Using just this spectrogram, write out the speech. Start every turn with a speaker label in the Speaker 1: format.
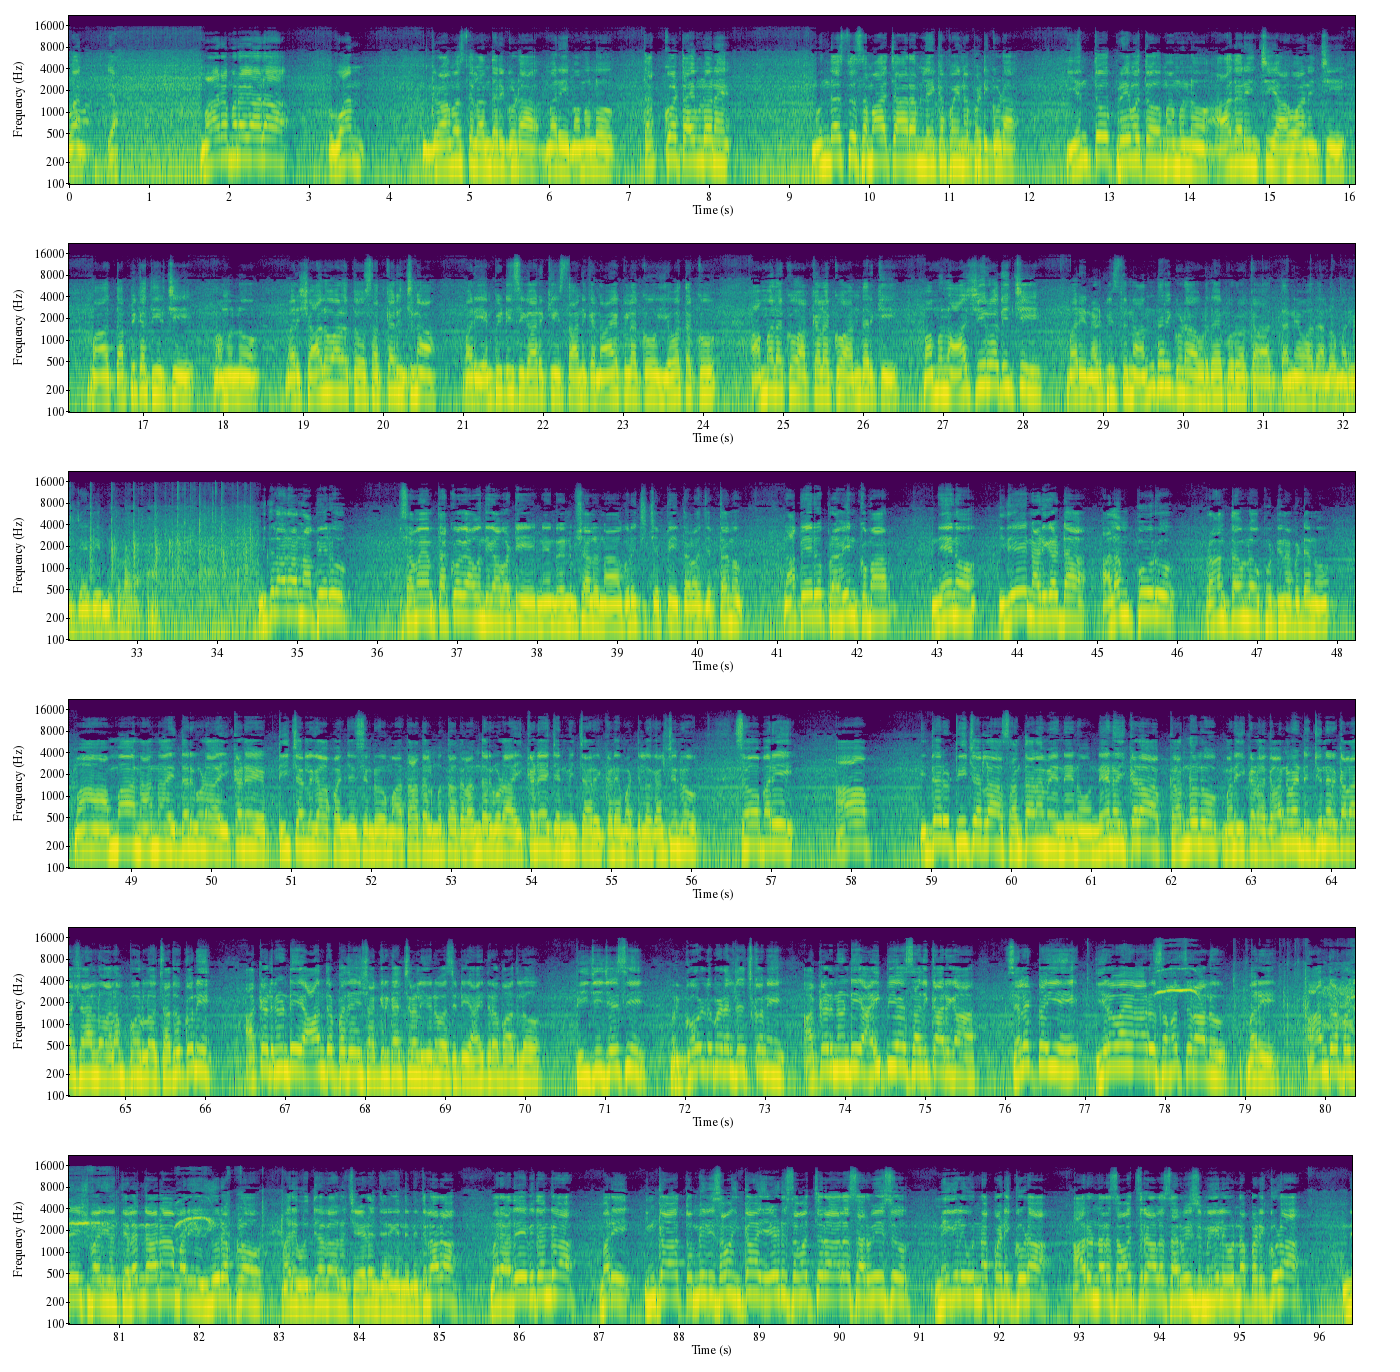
Speaker 1: One యా Maramunagala one గ్రామస్తులందరికీ కూడా మరి మమ్మల్ని తక్కువ టైంలోనే ముందస్తు సమాచారం లేకపోయినప్పటికీ కూడా ఎంతో ప్రేమతో మమ్మల్ని ఆదరించి ఆహ్వానించి మా దప్పిక తీర్చి మమ్మల్ని మరి శాలువాలతో సత్కరించిన మరి ఎంపీటీసీ గారికి స్థానిక నాయకులకు యువతకు అమ్మలకు అక్కలకు అందరికీ మమ్మల్ని ఆశీర్వదించి మరి నడిపిస్తున్న అందరికీ కూడా హృదయపూర్వక ధన్యవాదాలు. మరియు జైబీ మిథులారా మిథులారా నా పేరు సమయం తక్కువగా ఉంది కాబట్టి నేను రెండు నిమిషాలు నా గురించి చెప్పి తర్వాత చెప్తాను. నా పేరు ప్రవీణ్ కుమార్. నేను ఇదే నడిగడ్డ అలంపూరు ప్రాంతంలో పుట్టిన బిడ్డను. మా అమ్మ నాన్న ఇద్దరు కూడా ఇక్కడే టీచర్లుగా పనిచేసిండ్రు. మా తాతలు ముత్తాతలు అందరు కూడా ఇక్కడే జన్మించారు ఇక్కడే మట్టిలో కలిసిండ్రు. సో మరి ఆ ఇద్దరు టీచర్ల సంతానమే నేను. నేను ఇక్కడ కర్నూలు మన ఇక్కడ గవర్నమెంట్ జూనియర్ కళాశాలలో అలంపూర్లో చదువుకొని అక్కడి నుండి ఆంధ్రప్రదేశ్ అగ్రికల్చరల్ యూనివర్సిటీ హైదరాబాద్లో పీజీ చేసి మరి గోల్డ్ మెడల్ తెచ్చుకొని అక్కడి నుండి ఐపీఎస్ అధికారిగా సెలెక్ట్ అయ్యి ఇరవై ఆరు సంవత్సరాలు మరి ఆంధ్రప్రదేశ్ మరియు తెలంగాణ మరియు యూరప్లో మరి ఉద్యోగాలు చేయడం జరిగింది మిత్రులారా. మరి అదే విధంగా మరి ఇంకా తొమ్మిది సంవ ఇంకా ఏడు సంవత్సరాల సర్వీసు మిగిలి ఉన్నప్పటికి కూడా ఆరున్నర సంవత్సరాల సర్వీసు మిగిలి ఉన్నప్పటికి కూడా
